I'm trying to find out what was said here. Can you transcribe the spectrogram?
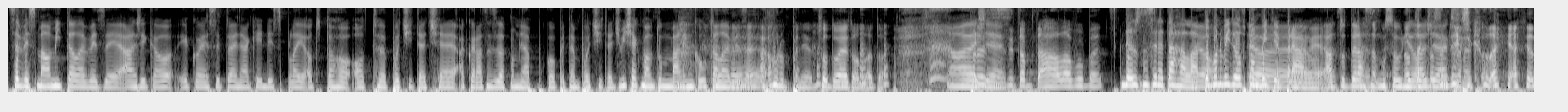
se vysmál mý televizi a říkal, jako jestli to je nějaký display od toho, od počítače, akorát jsem si zapomněla koupit ten počítač. Víš, jak mám tu malinkou televizi a on úplně, co to je tohleto. No, Proč takže, jsi si tam tahala vůbec? kde jsem si netahala, to Jo, on viděl v tom jo, bytě jo, jo, právě a to teda jasně, jsem usoudila, no, tak to že jsem jako to. řekla, já,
